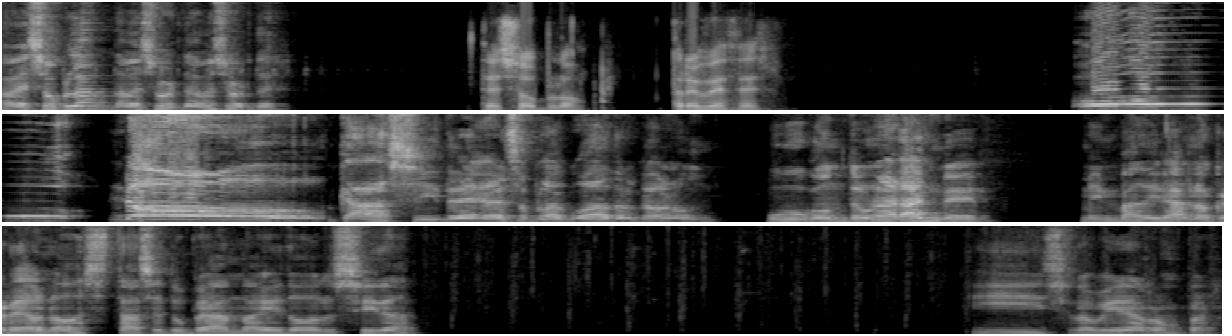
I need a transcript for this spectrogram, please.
A ver, sopla, dame suerte, dame suerte. Te soplo tres veces. ¡Oh! ¡No! Casi, tenía que haber soplado cuatro, cabrón. Uh, contra un aracne. Me invadirá, no creo, ¿no? Está setupeando ahí todo el SIDA. Y se lo voy a ir a romper.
